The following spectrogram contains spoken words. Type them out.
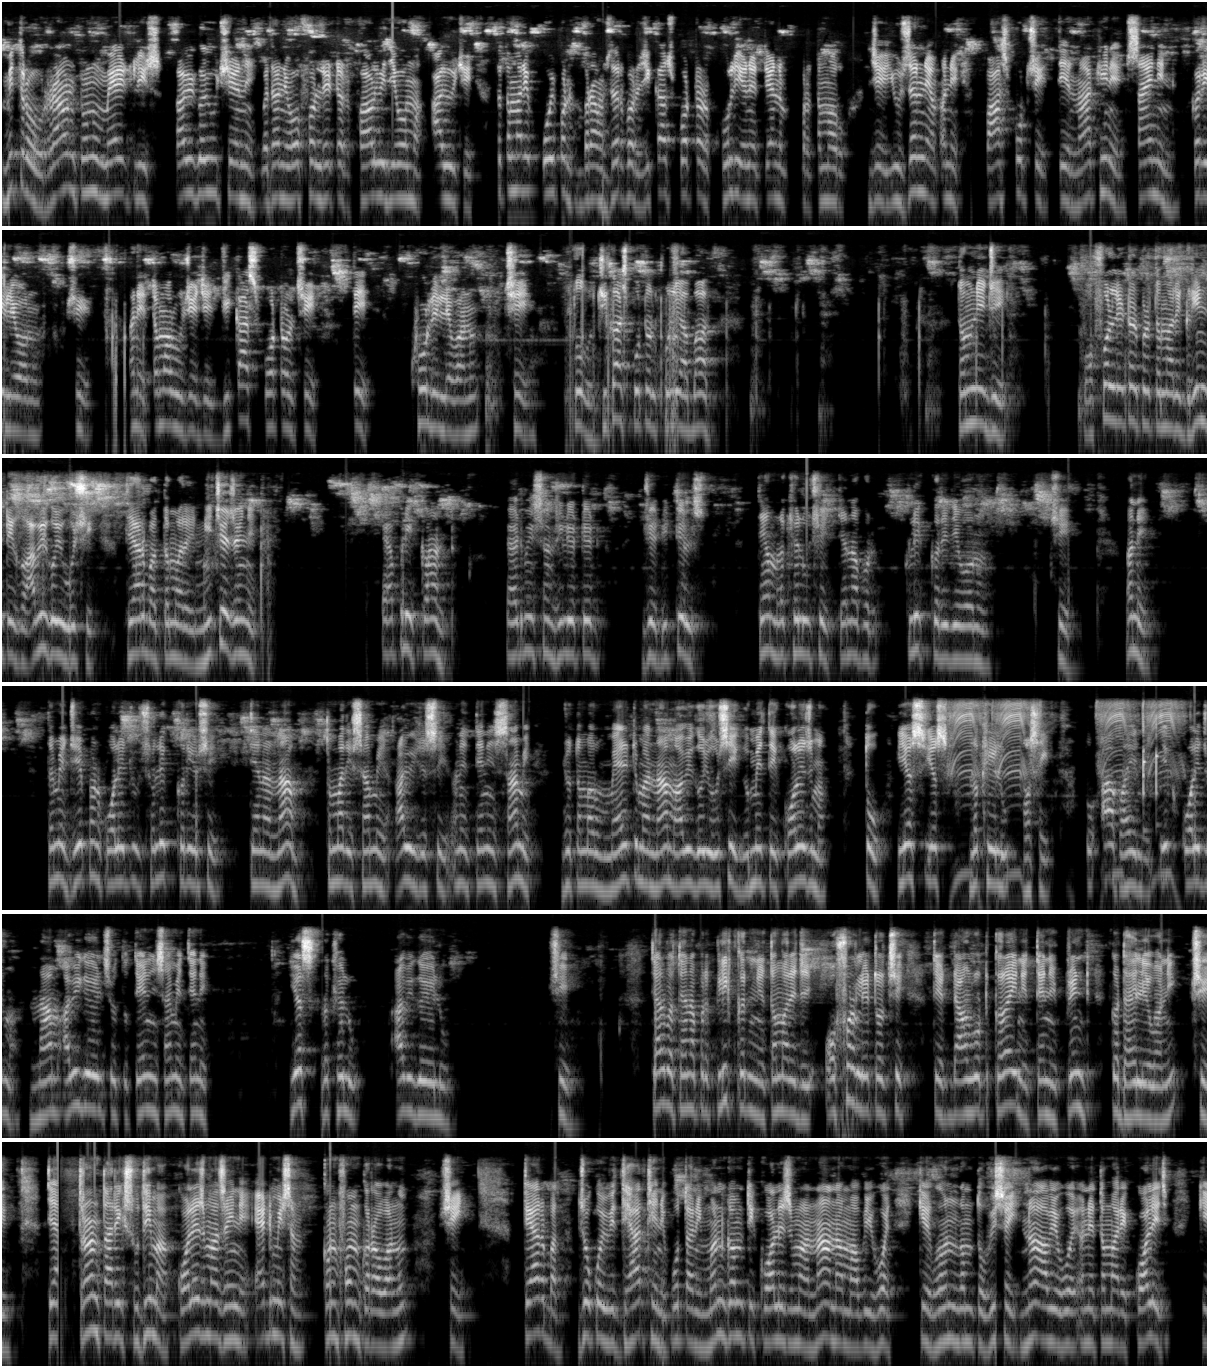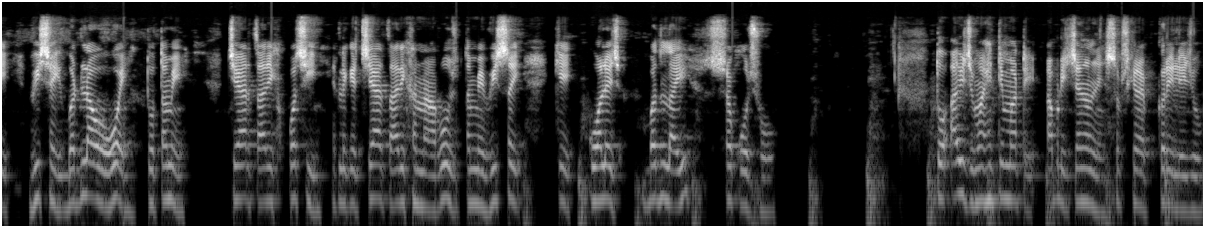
મિત્રો round ટુનું merit list આવી ગયું છે અને બધાને ઓફર લેટર ફાળવી દેવામાં આવ્યું છે. તો તમારે કોઈ પણ બ્રાઉઝર પર વિકાસ પોર્ટલ ખોલી અને તેના પર તમારું જે યુઝર નેમ અને પાસપોર્ટ છે તે નાખીને સાઇન ઇન કરી લેવાનું છે. અને તમારું જે જે વિકાસ પોર્ટલ છે તે ખોલી લેવાનું છે. તો વિકાસ પોર્ટલ ખોલ્યા બાદ તમને જે ઓફર લેટર પર તમારે ગ્રીન ટેક આવી ગયું હશે, ત્યારબાદ તમારે નીચે જઈને એપ્લિકાન્ટ એડમિશન રિલેટેડ જે ડિટેલ્સ તેમ લખેલું છે, તેના પર ક્લિક કરી દેવાનું છે. અને તમે જે પણ કોલેજો સિલેક્ટ કરી હશે, તેના નામ તમારી સામે આવી જશે અને તેની સામે જો તમારું મેરિટમાં નામ આવી ગયું હશે, ગમે તે કોલેજમાં તો યસ યસ લખેલું હશે. તો આ ભાઈને એક કોલેજમાં નામ આવી ગયેલ છે, તો તેની સામે તેને યસ લખેલું આવી ગયેલું છે. ત્યારબાદ તેના પર ક્લિક કરીને તમારે જે ઓફર લેટર છે, તે ડાઉનલોડ કરાવીને તેની પ્રિન્ટ કઢાઈ લેવાની છે. ત્યાં ત્રણ તારીખ સુધીમાં કોલેજમાં જઈને એડમિશન કન્ફર્મ કરાવવાનું છે. ત્યારબાદ જો કોઈ વિદ્યાર્થીને પોતાની મનગમતી કોલેજમાં ના નામ આવ્યું હોય કે મનગમતો વિષય ન આવ્યો હોય અને તમારે કોલેજ કે વિષય બદલાવો હોય તો તમે ચાર તારીખ પછી, એટલે કે ચાર તારીખના રોજ તમે વિષય કે કોલેજ બદલાઈ શકો છો. તો આવી જ માહિતી માટે આપણી ચેનલને સબસ્ક્રાઈબ કરી લેજો.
